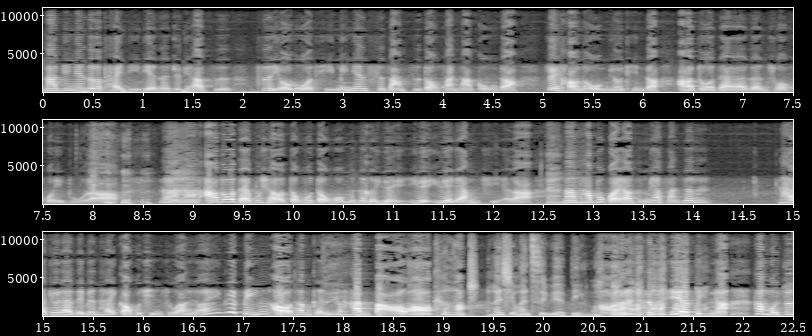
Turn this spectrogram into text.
那今天这个台积电呢，就给它自自由落体，明天市场自动还它公道。最好呢，我们又听到阿多仔来认错回补了啊。那那阿多仔不晓得懂不懂我们这个月月月亮节啦？那他不管要怎么样，反正。他就在这边，他也搞不清楚啊。说，哎，月饼哦，他们可能吃汉堡哦，可能很喜欢吃月饼哦，吃 月饼啊。他们不是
